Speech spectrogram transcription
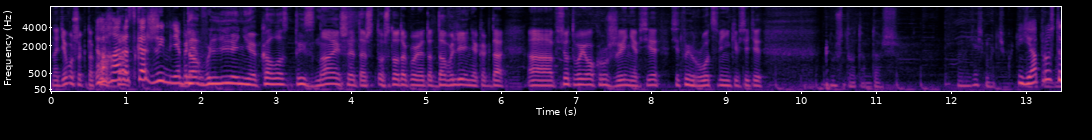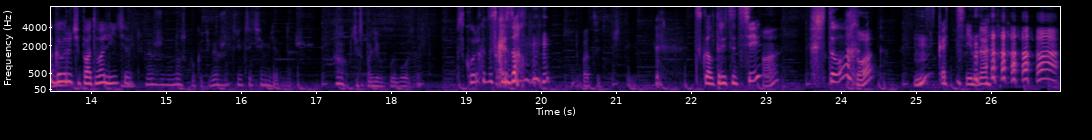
На девушек такое Ага, да- расскажи мне, блин. давление, колос... ты знаешь это, что, что такое это давление, когда все твое окружение, все, все твои родственники, все те... Ну что там, Даш? Ну, есть мальчик? Я просто говорю, типа, отвалите. Тебе уже, ну сколько, тебе уже 37 лет, Даш. О, я спалил твой возраст. Сколько ты сказал? 24. Ты сказал 37? А? Что? Что? М? Скотина.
